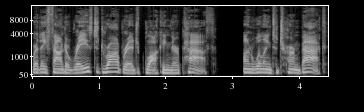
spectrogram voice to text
where they found a raised drawbridge blocking their path. Unwilling to turn back,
